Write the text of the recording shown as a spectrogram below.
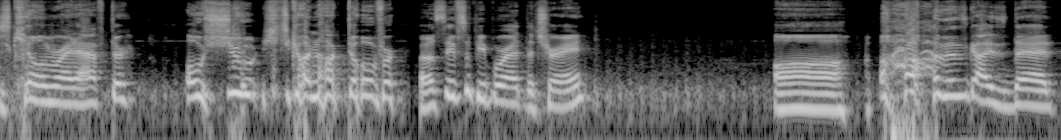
Just kill him right after. Oh shoot, he just got knocked over. Let's see if some people are at the train. Oh, oh this guy's dead.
